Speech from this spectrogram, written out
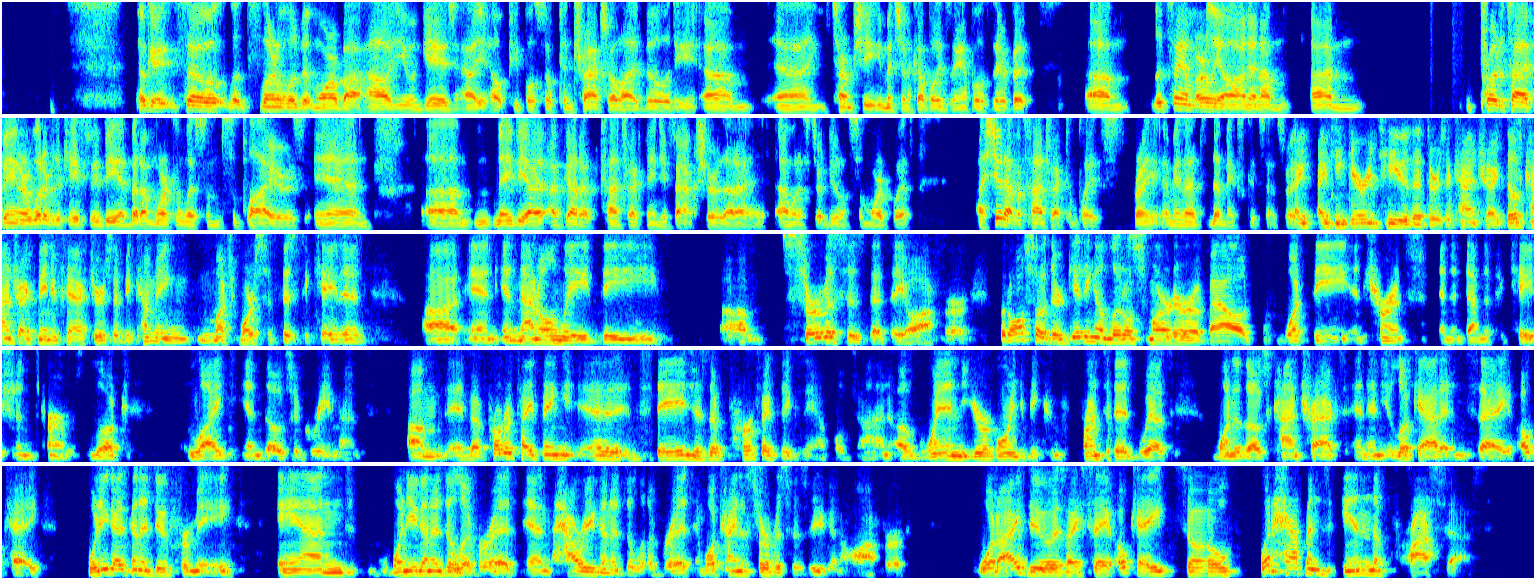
Okay, so let's learn a little bit more about how you engage and how you help people. So contractual liability, um, uh, term sheet. You mentioned a couple examples there, but um, let's say I'm early on and I'm I'm prototyping or whatever the case may be, but I'm working with some suppliers and um, maybe I, have got a contract manufacturer that I, I want to start doing some work with. I should have a contract in place, right? I mean, that's that makes good sense, right? I, I can guarantee you that there's a contract. Those contract manufacturers are becoming much more sophisticated, uh, and and not only the um, services that they offer, but also they're getting a little smarter about what the insurance and indemnification terms look like in those agreements. Um, the prototyping uh, stage is a perfect example, Jon, of when you're going to be confronted with one of those contracts, and then you look at it and say, okay, what are you guys going to do for me? And when are you going to deliver it? And how are you going to deliver it? And what kind of services are you going to offer? What I do is I say, okay, so what happens in the process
